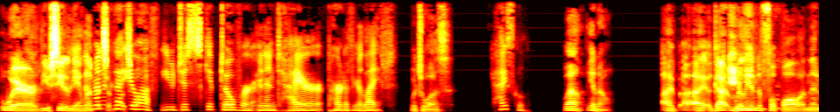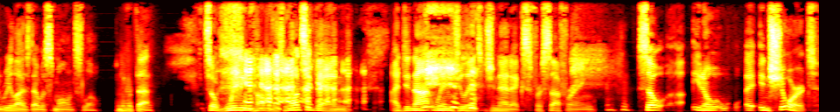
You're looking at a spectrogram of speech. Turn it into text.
where yeah. you see it in the Olympics. I'm going to cut you off. You just skipped over an entire part of your life, which was high school. Well, you know, I I got really into football and then realized I was small and slow. Look at that. So winning competition once again. I did not win Juliet's genetics for suffering. So uh, you know, in short,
